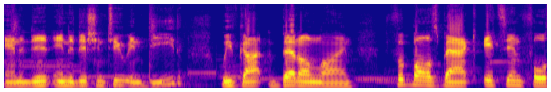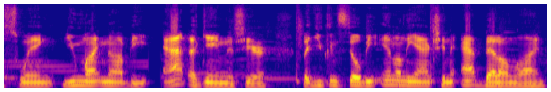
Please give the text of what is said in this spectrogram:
And in addition to Indeed, we've got Bet Online. Football's back. It's in full swing. You might not be at a game this year, but you can still be in on the action at Bet Online.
